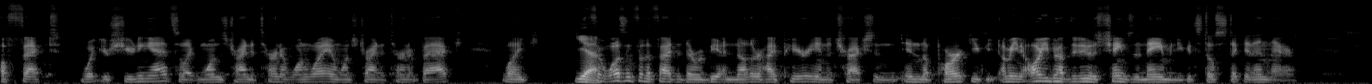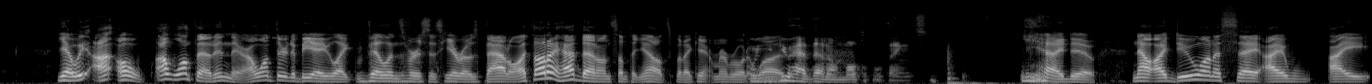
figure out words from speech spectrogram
affect what you're shooting at. So like one's trying to turn it one way and one's trying to turn it back. Like yeah. if it wasn't for the fact that there would be another Hyperion attraction in the park, you could. I mean, all you'd have to do is change the name and you could still stick it in there. Yeah, we. I, oh, I want that in there. I want there to be a like villains versus heroes battle. I thought I had that on something else, but I can't remember what it was. you do have that on multiple things. Yeah, I do. Now, I do want to say I I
